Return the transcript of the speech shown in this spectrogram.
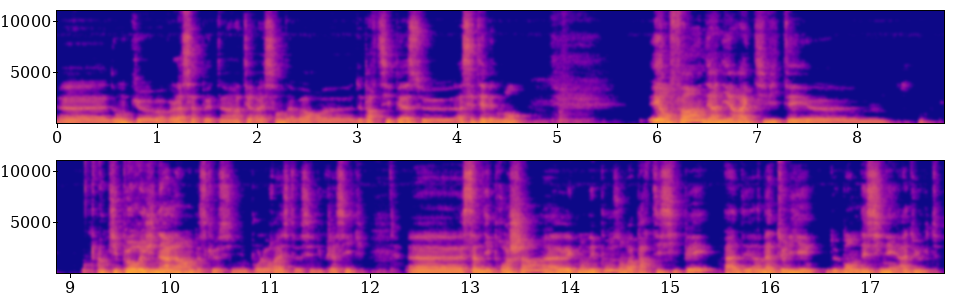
donc bah voilà, ça peut être intéressant d'avoir, de participer à cet événement. Et enfin, dernière activité un petit peu original, hein, parce que pour le reste, c'est du classique. samedi prochain, avec mon épouse, on va participer à un atelier de bande dessinée adulte.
